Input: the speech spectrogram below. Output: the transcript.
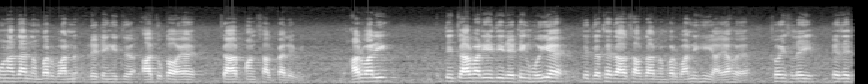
ਉਹਨਾਂ ਦਾ ਨੰਬਰ 1 ਰੇਟਿੰਗ ਵਿੱਚ ਆ ਚੁੱਕਾ ਹੋਇਆ ਹੈ 4-5 ਸਾਲ ਪਹਿਲੇ ਵੀ। ਹਰ ਵਾਰੀ ਤਿੰਨ ਚਾਰ ਵਾਰੀ ਇਹਦੀ ਰੇਟਿੰਗ ਹੋਈ ਹੈ ਤੇ ਜਥੇਦਾਰ ਸਾਹਿਬ ਦਾ ਨੰਬਰ 1 ਹੀ ਆਇਆ ਹੋਇਆ ਸੋ ਇਸ ਲਈ ਇਹਦੇ 'ਚ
